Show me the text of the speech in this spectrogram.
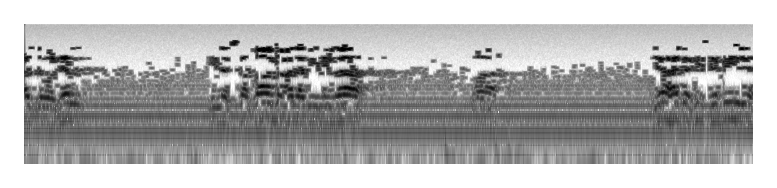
عز وجل. إذا استقام على دين الله وجاهد في سبيله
